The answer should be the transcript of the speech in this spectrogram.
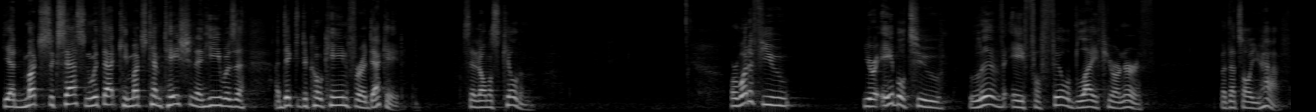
He had much success, and with that came much temptation, and he was uh, addicted to cocaine for a decade. He said it almost killed him. Or what if you, you're able to live a fulfilled life here on earth, but that's all you have?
